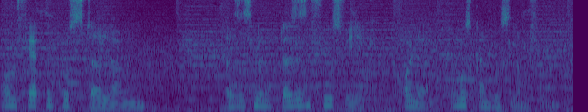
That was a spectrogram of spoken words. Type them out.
Warum fährt ein Bus da lang? Das ist, eine, das ist ein Fußweg. Freunde, da muss kein Bus lang fahren.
